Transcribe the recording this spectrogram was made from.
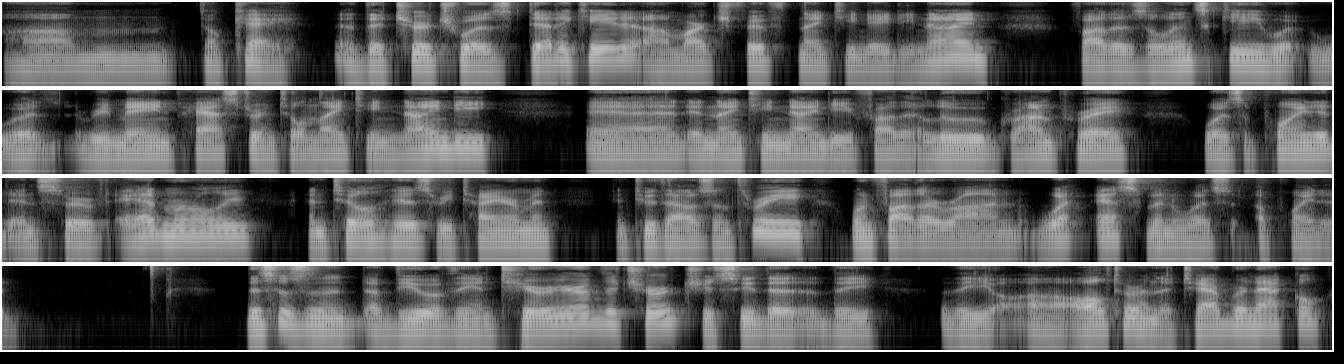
Um, okay, the church was dedicated on March 5th, 1989. Father w- remained pastor until 1990, and in 1990, Father Lou Grandpre was appointed and served admirably until his retirement in 2003 when Father Ron Esman was appointed. This is a view of the interior of the church. You see the, the, the uh, altar and the tabernacle.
